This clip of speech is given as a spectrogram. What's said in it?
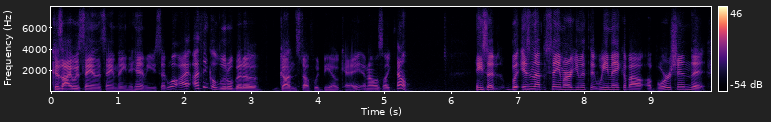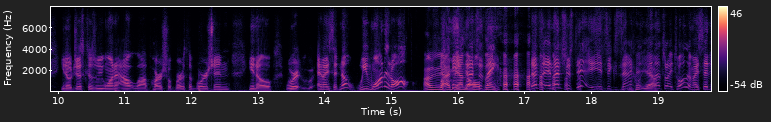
because I was saying the same thing to him. He said, "Well, I, I think a little bit of gun stuff would be okay," and I was like, "No." He said, "But isn't that the same argument that we make about abortion? That you know, just because we want to outlaw partial birth abortion, you know, we're." And I said, "No, we want it all." I was I'd be on the whole the thing. That's and that's just it. It's exactly Yeah. and that's what I told him. I said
